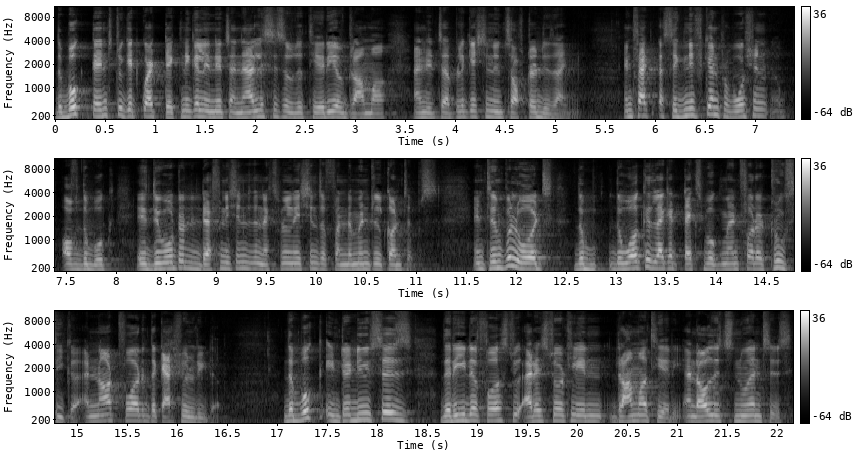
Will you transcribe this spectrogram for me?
The book tends to get quite technical in its analysis of the theory of drama and its application in software design. In fact, a significant proportion of the book is devoted to definitions and explanations of fundamental concepts. In simple words, the, the work is like a textbook meant for a true seeker and not for the casual reader. The book introduces the reader first to Aristotelian drama theory and all its nuances,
